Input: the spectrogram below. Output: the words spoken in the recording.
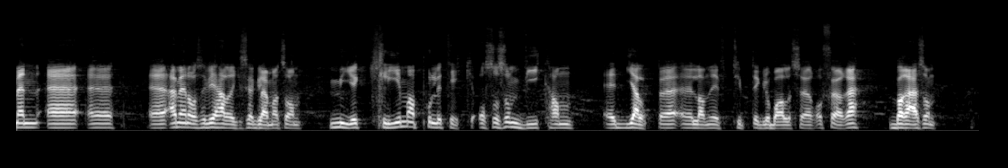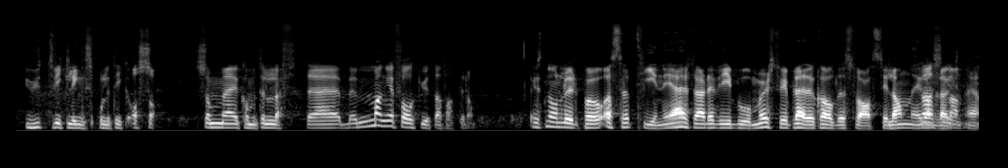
Men Eh, jeg mener også Vi heller ikke skal glemme at sånn mye klimapolitikk, også som vi kan eh, hjelpe land i typ det globale sør å føre, bare er sånn utviklingspolitikk også. Som kommer til å løfte mange folk ut av fattigdom. Hvis noen lurer på Asratini er, så er det vi boomers. Vi pleide å kalle det Svasiland. Svasiland. Ja.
